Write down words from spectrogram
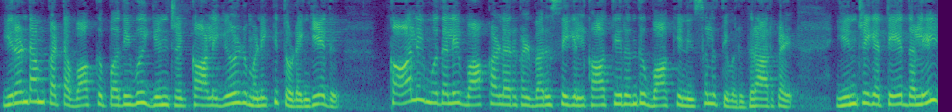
இரண்டாம் கட்ட வாக்குப்பதிவு இன்று காலை ஏழு மணிக்கு தொடங்கியது. காலை முதலே வாக்காளர்கள் வரிசையில் காத்திருந்து வாக்கினை செலுத்தி வருகிறார்கள். இன்றைய தேர்தலில்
